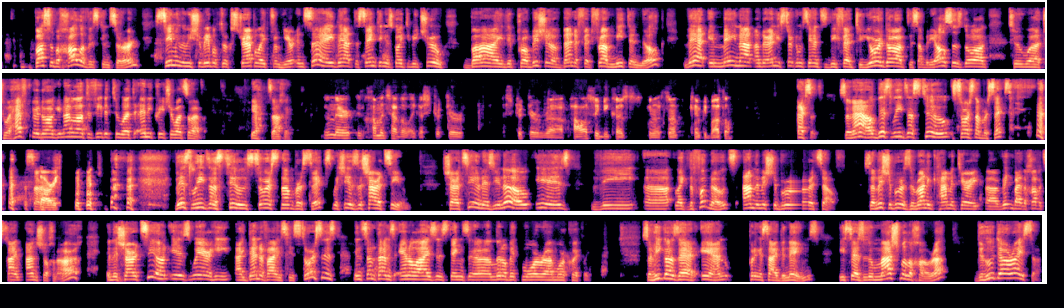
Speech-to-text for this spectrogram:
Basa B'chalav is concerned. Seemingly, we should be able to extrapolate from here and say that the same thing is going to be true by the prohibition of benefit from meat and milk, that it may not, under any circumstances, be fed to your dog, to somebody else's dog, to uh, to a hefker dog. You're not allowed to feed it to uh, to any creature whatsoever. Yeah, Zachi. Doesn't their comments have a, like a stricter stricter uh, policy because you know it's not can't be bottled. Excellent. So now this leads us to source number six. Sorry. this leads us to source number six, which is the Shaar Tzion. Sharatzion, as you know, is the uh, like the footnotes on the Mishnah Berurah itself. So Mishnah Berurah is the running commentary uh, written by the Chofetz Chaim on Shulchan Aruch, and the Shaar Tzion is where he identifies his sources and sometimes analyzes things a little bit more uh, more quickly. So he goes ahead and putting aside the names, he says Lumashma lechora dehu daraisa.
